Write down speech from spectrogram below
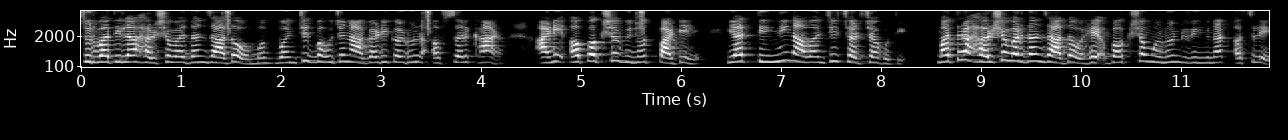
सुरुवातीला हर्षवर्धन जाधव मग वंचित बहुजन आघाडीकडून अफसर खान आणि अपक्ष विनोद पाटील या तिन्ही नावांची चर्चा होती. मात्र हर्षवर्धन जाधव हे अपक्ष म्हणून रिंगणात असले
